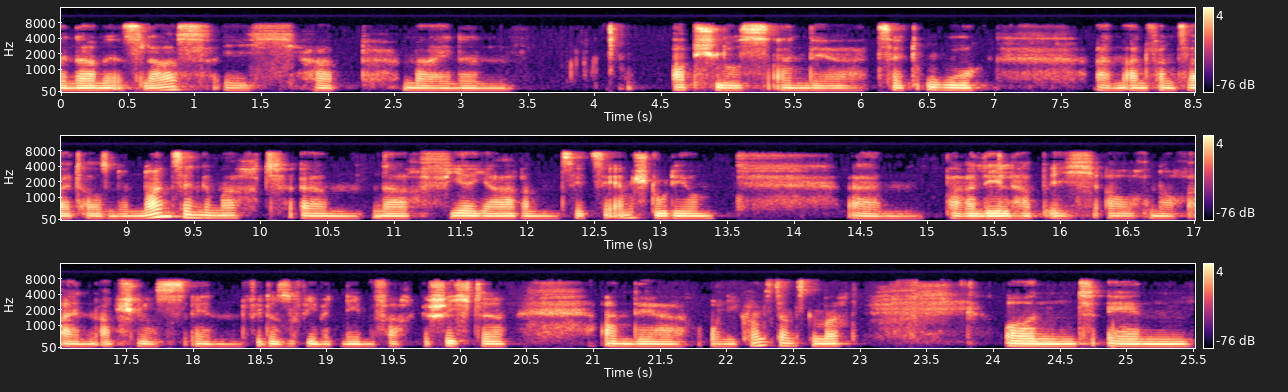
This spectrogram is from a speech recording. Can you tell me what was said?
Mein Name ist Lars. Ich habe meinen Abschluss an der ZU am Anfang 2019 gemacht, ähm, nach vier Jahren CCM-Studium. Ähm, parallel habe ich auch noch einen Abschluss in Philosophie mit Nebenfach Geschichte an der Uni Konstanz gemacht. Und in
